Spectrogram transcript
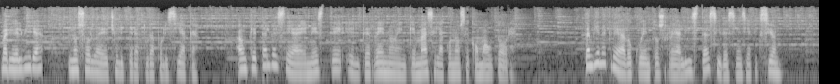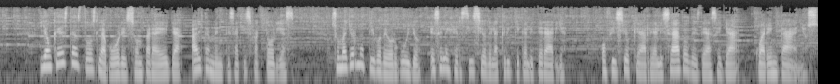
María Elvira no solo ha hecho literatura policíaca, aunque tal vez sea en este el terreno en que más se la conoce como autora. También ha creado cuentos realistas y de ciencia ficción. Y aunque estas dos labores son para ella altamente satisfactorias, su mayor motivo de orgullo es el ejercicio de la crítica literaria, oficio que ha realizado desde hace ya 40 años.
